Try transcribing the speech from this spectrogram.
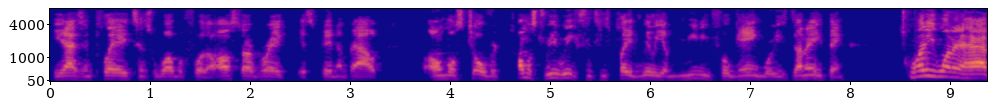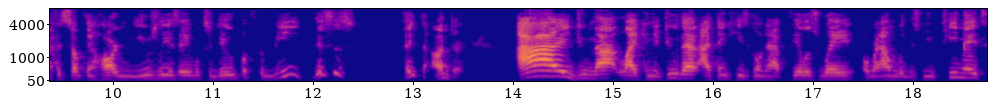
He hasn't played since well before the All Star break. It's been about almost over almost three weeks since he's played really a meaningful game where he's done anything. 21 and a half is something Harden usually is able to do, but for me, this is take the under. I do not like him to do that. I think he's going to have feel his way around with his new teammates,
